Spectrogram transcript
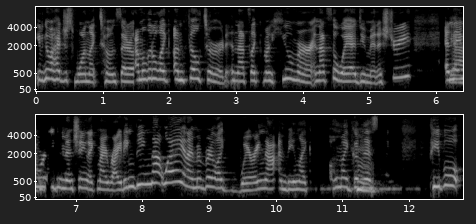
even though I had just one like tone setter, I'm a little like unfiltered. And that's like my humor. And that's the way I do ministry. And yeah. they were even mentioning like my writing being that way. And I remember like wearing that and being like, oh my goodness. Hmm. Like, people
